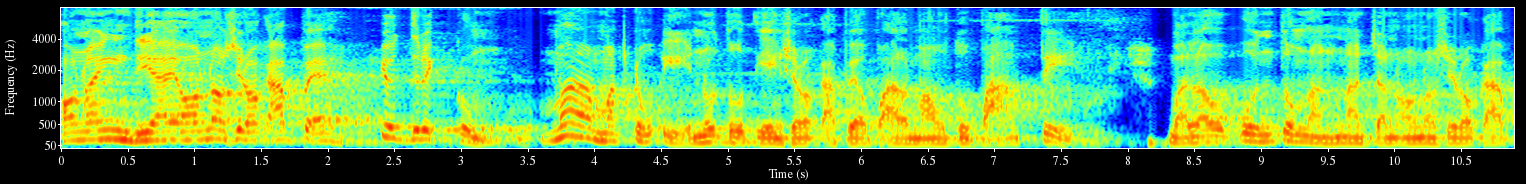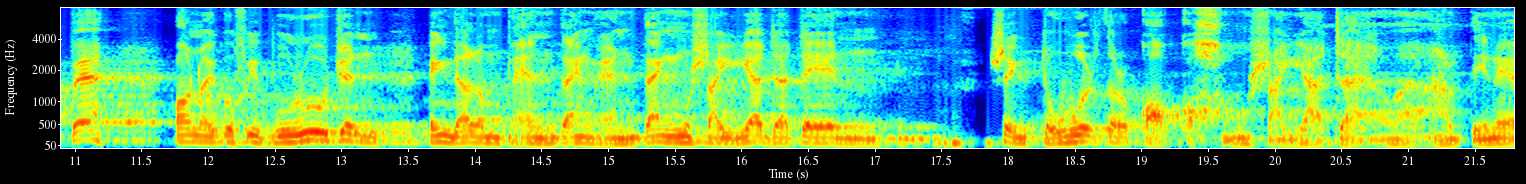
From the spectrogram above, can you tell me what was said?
ana ing diae ana sira kabeh yudrikum ma metuki nututi ing sira kabeh apa al mautu pati walau kuntum lan senajan ana sira kabeh ana iku fi burujin ing dalem benteng-benteng musayyadatin. Sing dhuwur terkokoh musayyadah. Wah artine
